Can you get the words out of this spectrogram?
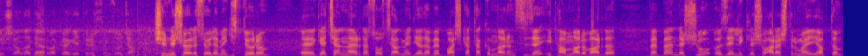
İnşallah Diyarbakır'a getirirsiniz hocam. Şimdi şöyle söylemek istiyorum. Ee, geçenlerde sosyal medyada ve başka takımların size ithamları vardı. Ve ben de şu özellikle şu araştırmayı yaptım.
